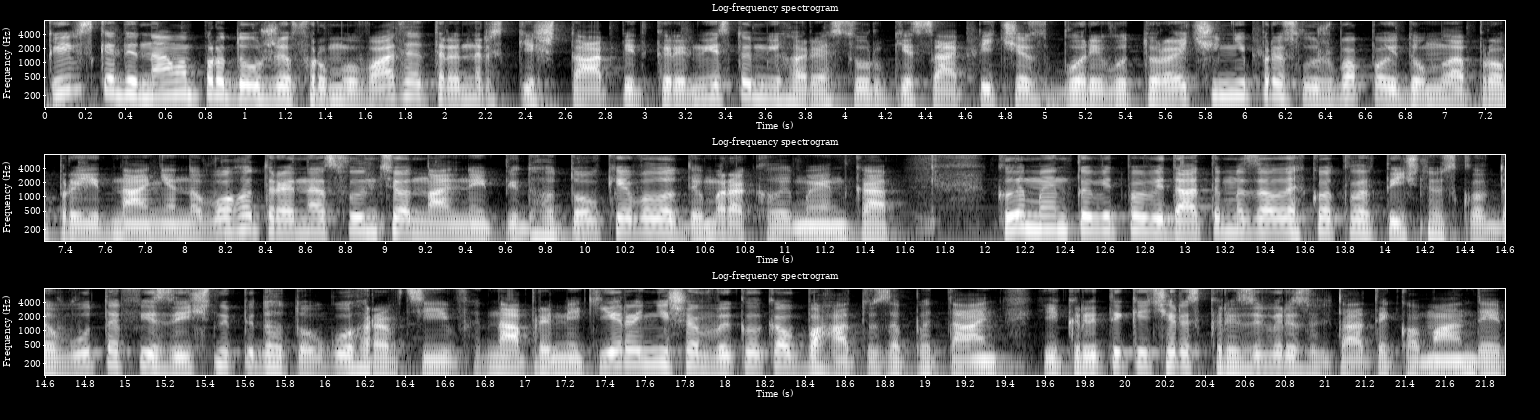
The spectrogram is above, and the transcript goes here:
Київська Динамо продовжує формувати тренерський штаб під керівництвом Ігоря Суркіса. Під час зборів у Туреччині прес-служба повідомила про приєднання нового тренера з функціональної підготовки Володимира Клименка. Клименко відповідатиме за легкоатлетичну складову та фізичну підготовку гравців, напрям який раніше викликав багато запитань і критики через кризові результати команди.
